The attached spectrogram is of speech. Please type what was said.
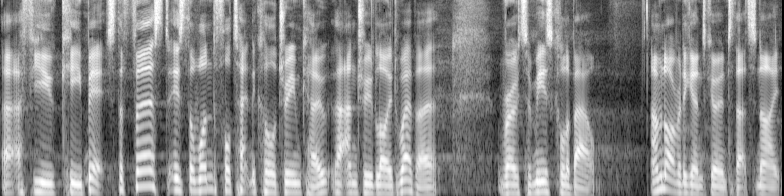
uh, a few key bits. The first is the wonderful Technicolor dreamcoat that Andrew Lloyd Webber wrote a musical about. I'm not really going to go into that tonight,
